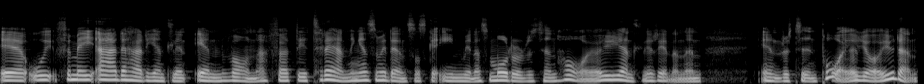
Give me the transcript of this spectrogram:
Eh, och för mig är det här egentligen en vana för att det är träningen som är den som ska in medan morgonrutin har jag ju egentligen redan en, en rutin på. Jag gör ju den.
